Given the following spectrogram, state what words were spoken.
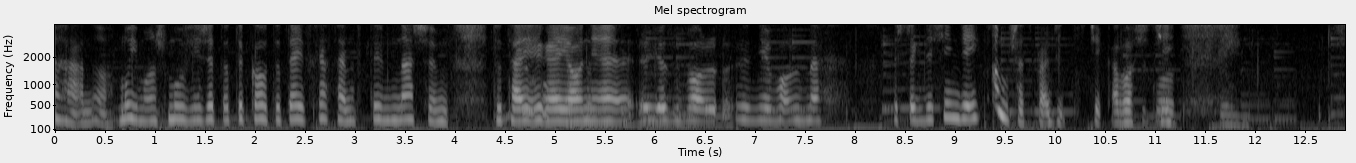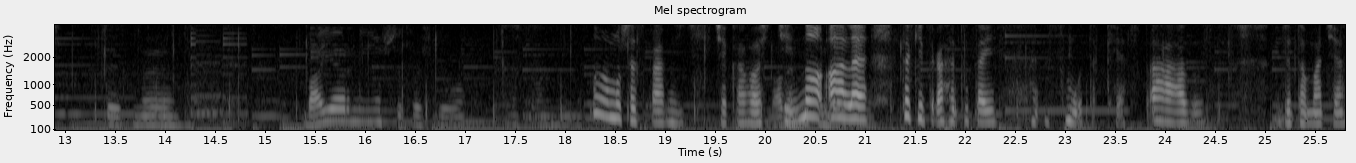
Aha, no, mój mąż mówi, że to tylko tutaj w Hasan, w tym naszym tutaj rejonie jest wol, niewolne. Jeszcze gdzieś indziej, a muszę sprawdzić z ciekawości. To jest e, Bayern i jeszcze coś było. No muszę sprawdzić z ciekawości. No, ale taki trochę tutaj smutek jest. A wy to macie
